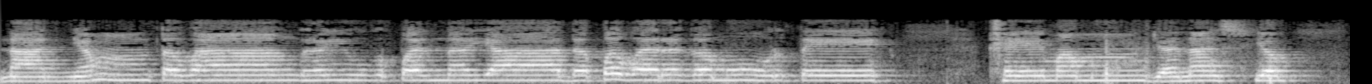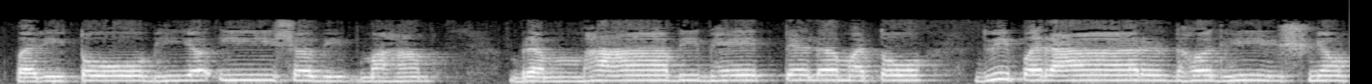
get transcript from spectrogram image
नान्यम् तवाङ्घ्रयुगपन्नयादपवर्गमूर्ते। क्षेमम् जनस्य परितोभिय ईश विद्मः ब्रह्मा बिभेत्यलमतो द्विपरार्धधीष्ण्य।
